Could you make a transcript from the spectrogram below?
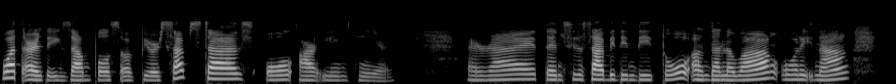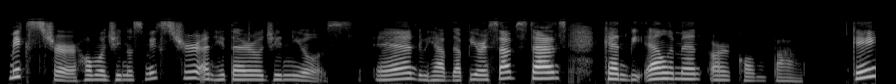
What are the examples of pure substance? All are in here. Alright, then sinasabi din dito ang dalawang uri ng mixture, homogeneous mixture and heterogeneous. And we have the pure substance can be element or compound. Okay?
